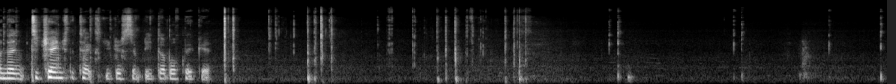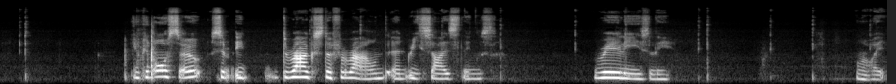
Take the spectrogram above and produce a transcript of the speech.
And then to change the text, you just simply double click it. You can also simply drag stuff around and resize things really easily. Oh wait.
